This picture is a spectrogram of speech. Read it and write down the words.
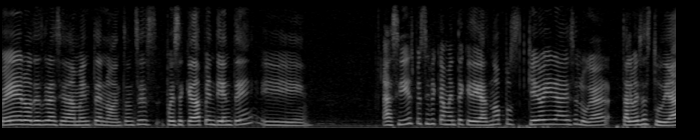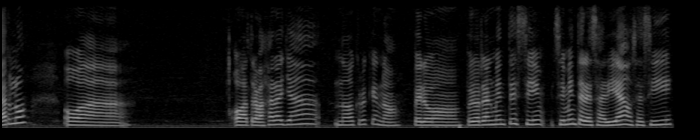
pero desgraciadamente no. Entonces, pues se queda pendiente y así específicamente que digas, no, pues quiero ir a ese lugar, tal vez a estudiarlo o a, o a trabajar allá, no, creo que no, pero, pero realmente sí, sí me interesaría, o sea, sí,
